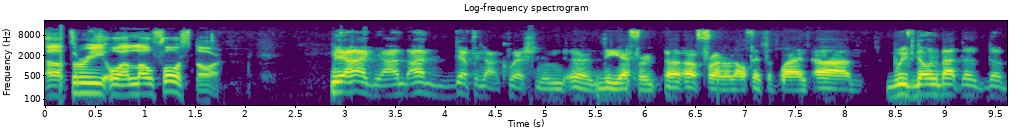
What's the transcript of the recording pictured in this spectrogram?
a three or a low four star. Yeah, I agree. I'm, I'm definitely not questioning uh, the effort uh, up front on offensive line. Um, we've known about the, the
